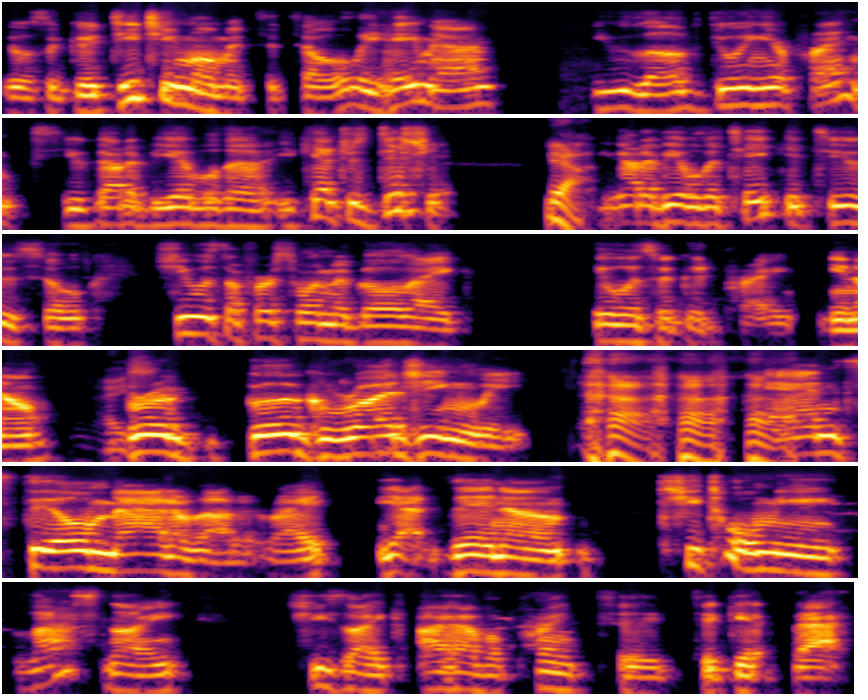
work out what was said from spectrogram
it was a good teaching moment to tell Oli, hey man, you love doing your pranks. You got to be able to. You can't just dish it. Yeah. You got to be able to take it too. So she was the first one to go like, it was a good prank, you know, Nice. Begrudgingly and still mad about it, right? Yeah. Then um, she told me last night. She's like, I have a prank to to get back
